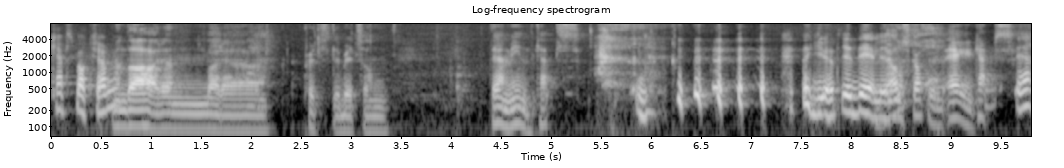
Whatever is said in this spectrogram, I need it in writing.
caps bakfram. men da har den bare plutselig blitt sånn Det er min caps. Gøy at vi Du deler må alt. skaffe din egen caps. Ja,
